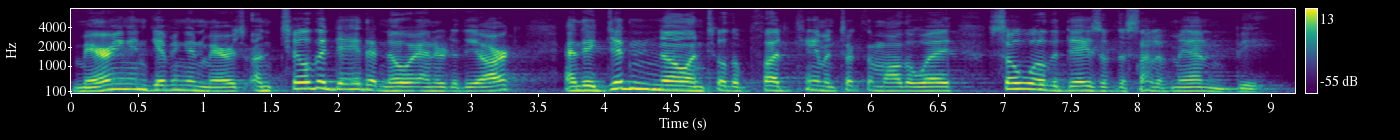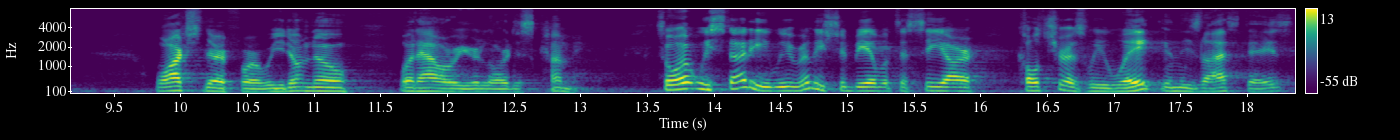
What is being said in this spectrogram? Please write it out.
marrying and giving in marriage until the day that Noah entered the ark. And they didn't know until the flood came and took them all the way. So will the days of the Son of Man be. Watch, therefore, where you don't know what hour your Lord is coming. So, what we study, we really should be able to see our culture as we wait in these last days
